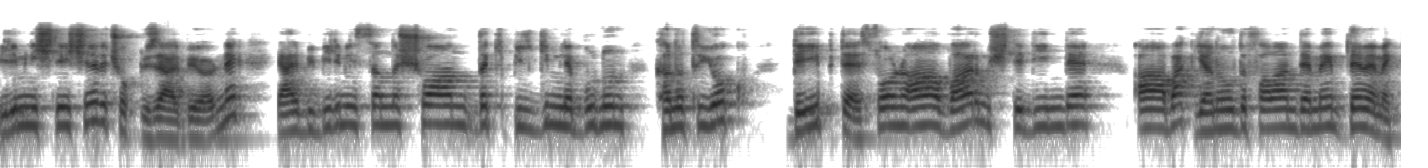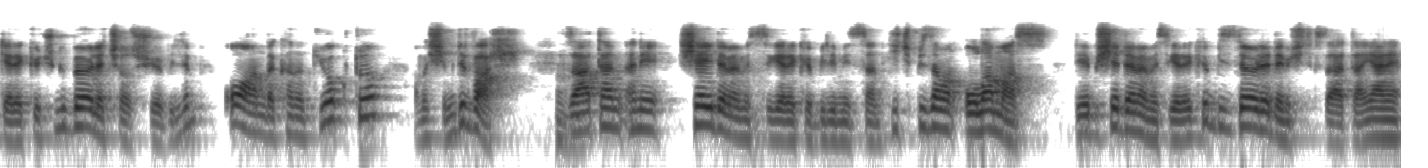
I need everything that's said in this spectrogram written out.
Bilimin işleyişine de çok güzel bir örnek. Yani bir bilim insanına şu andaki bilgimle bunun kanıtı yok deyip de sonra aa varmış dediğinde aa bak yanıldı falan deme, dememek gerekiyor. Çünkü böyle çalışıyor bilim. O anda kanıt yoktu ama şimdi var. Hı. Zaten hani şey dememesi gerekiyor bilim insanı. Hiçbir zaman olamaz diye bir şey dememesi gerekiyor. Biz de öyle demiştik zaten. Yani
